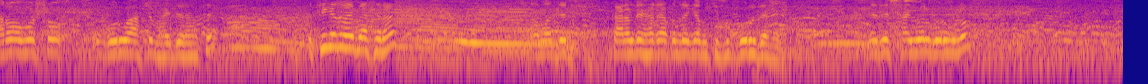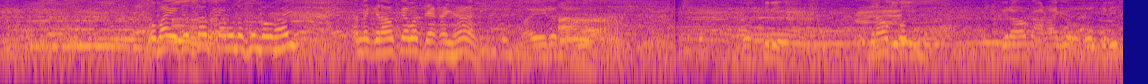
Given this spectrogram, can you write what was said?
আরও অবশ্য গরু আছে ভাইদের হাতে। তো ঠিক আছে ভাই বেছে না আমাদের কারেন্টের হাটে আপনাদেরকে আমি কিছু গরু দেখাই। এই যে সাইওয়াল গরুগুলো। ও ভাই এটার দাম কেমন আছে বড় ভাই? না গ্রাহককে আমার দেখাই হ্যাঁ? ভাই দাম বত্রিশ। গ্রাহক গ্রাহক আঠাশ উনত্রিশ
